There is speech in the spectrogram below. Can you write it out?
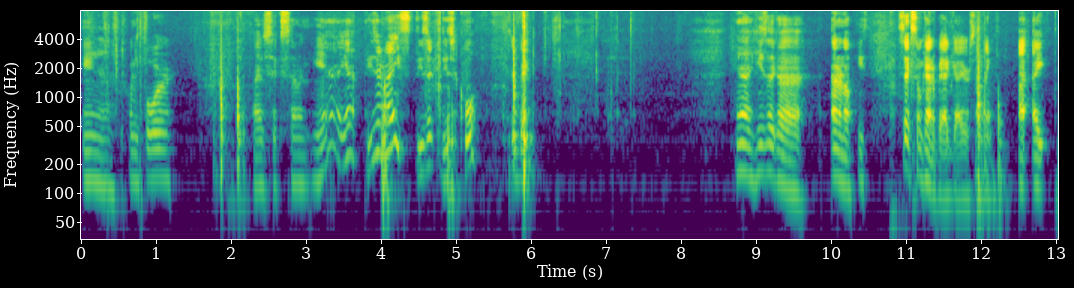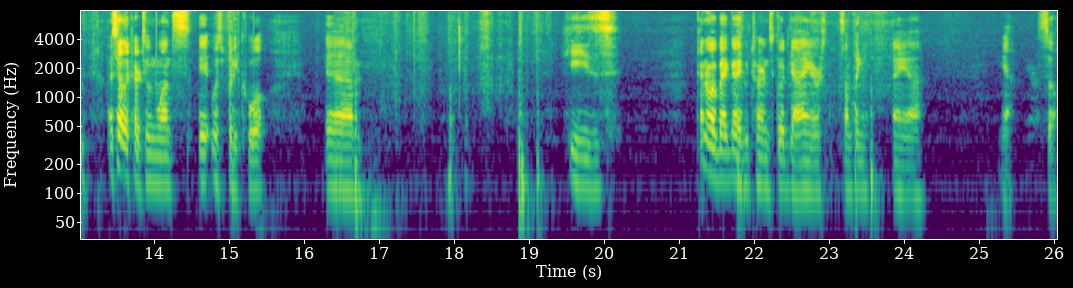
Yeah, 24, 5, 6, 7. Yeah, yeah. These are nice. These are these are cool. They're big. Yeah, he's like a I don't know. He's he's like some kind of bad guy or something. I I, I saw the cartoon once. It was pretty cool. Um he's kind of a bad guy who turns good guy or something. I, uh yeah. So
